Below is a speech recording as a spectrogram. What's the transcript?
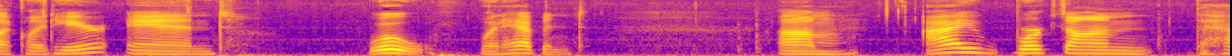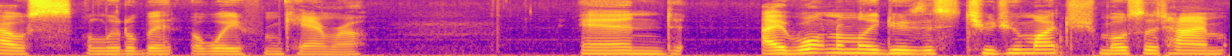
Blacklite here, and whoa, what happened? Um, I worked on the house a little bit away from camera, and I won't normally do this too too much. Most of the time,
